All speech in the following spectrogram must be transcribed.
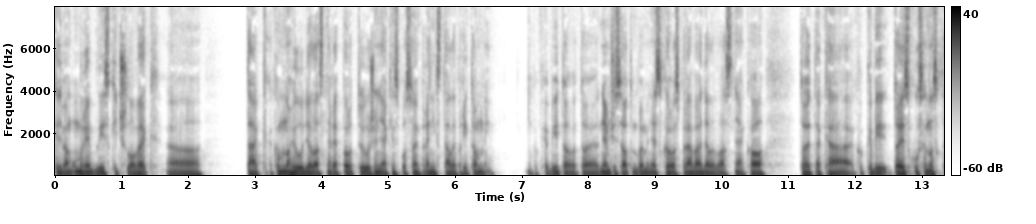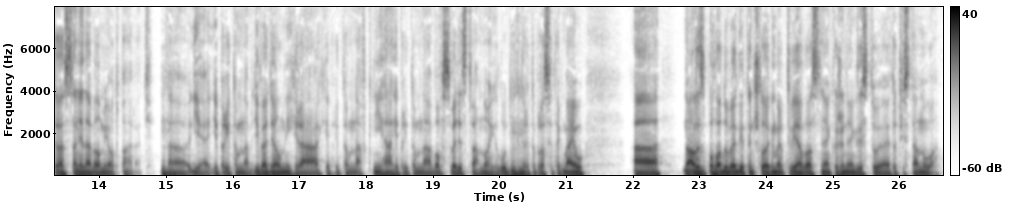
keď vám umrie blízky človek, uh, tak ako mnohí ľudia vlastne reportujú, že nejakým spôsobom pre nich stále prítomný. Ako keby, to, to je, neviem, či sa o tom budeme neskôr rozprávať, ale vlastne ako to je taká, ako keby, to je skúsenosť, ktorá sa nedá veľmi odpárať. Mm-hmm. Uh, je, je prítomná v divadelných hrách, je prítomná v knihách, je prítomná vo svedectvách mnohých ľudí, mm-hmm. ktorí to proste tak majú. A, no ale z pohľadu vedy je ten človek mŕtvý a vlastne akože neexistuje a je to čistá nula.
